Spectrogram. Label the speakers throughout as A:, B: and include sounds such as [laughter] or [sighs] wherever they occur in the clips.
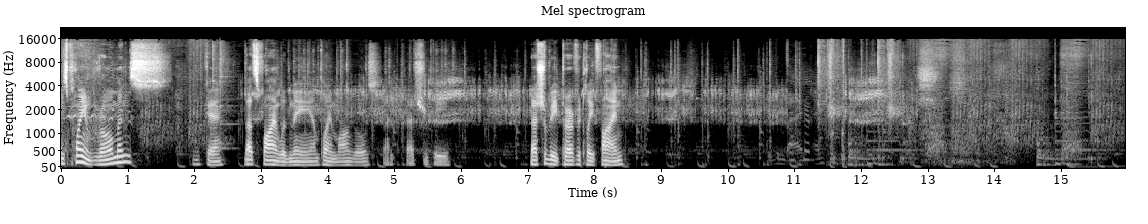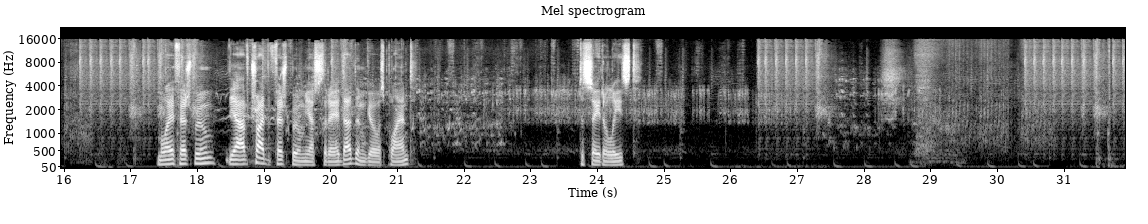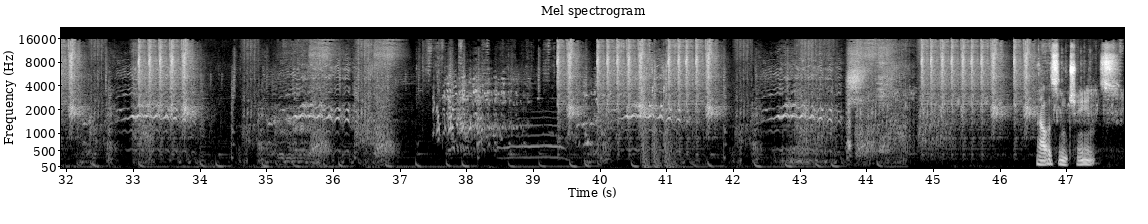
A: He's playing Romans? Okay. That's fine with me. I'm playing Mongols. That, that should be... That should be perfectly fine. Malay fish boom? Yeah, I've tried the fish boom yesterday. That didn't go as planned. To say the least. Alice in Chains.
